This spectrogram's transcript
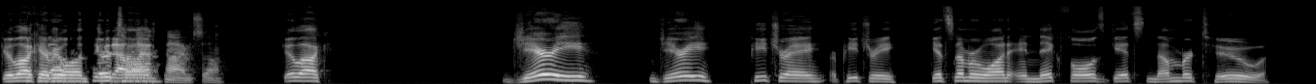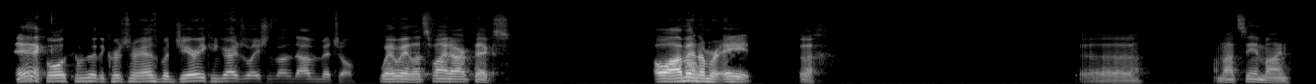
Good luck, everyone. Third time. last time, so good luck. Jerry Jerry Petre or Petrie gets number one, and Nick Foles gets number two. Nick, Nick Foles comes with the Christian Rams, but Jerry, congratulations on the Donovan Mitchell. Wait, wait, let's find our picks. Oh, I'm oh. at number eight. Ugh. Uh, I'm not seeing mine.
